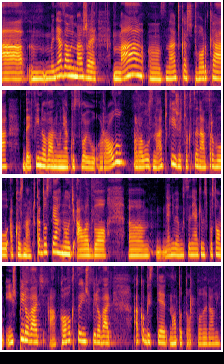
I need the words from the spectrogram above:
A mňa zaujíma, že má e, značka štvorka definovanú nejakú svoju rolu, rolu značky, že čo chce na trhu ako značka dosiahnuť, alebo um, ja neviem, chce nejakým spôsobom inšpirovať a koho chce inšpirovať. Ako by ste na toto odpovedali?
